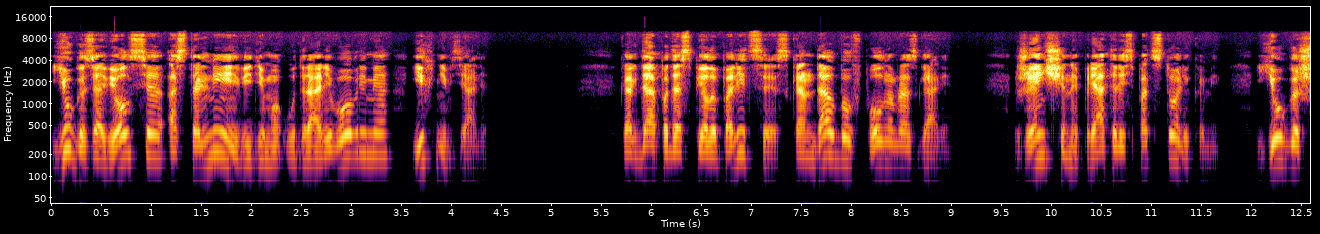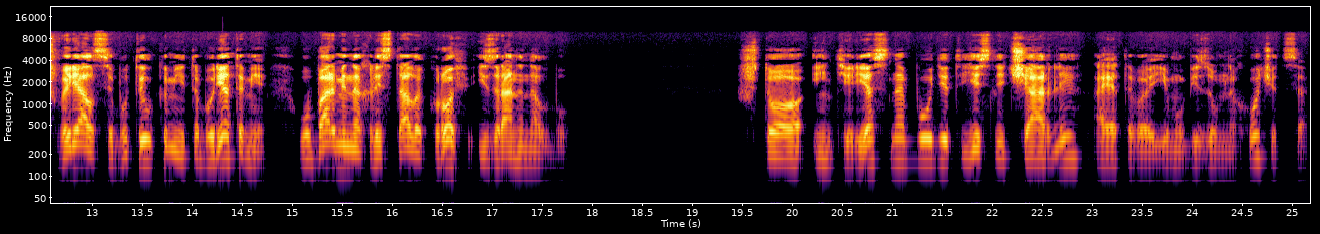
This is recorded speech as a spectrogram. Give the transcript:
Юго завелся, остальные, видимо, удрали вовремя, их не взяли. Когда подоспела полиция, скандал был в полном разгаре. Женщины прятались под столиками. Юго швырялся бутылками и табуретами, у бармена хлестала кровь из раны на лбу. Что интересно будет, если Чарли, а этого ему безумно хочется,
